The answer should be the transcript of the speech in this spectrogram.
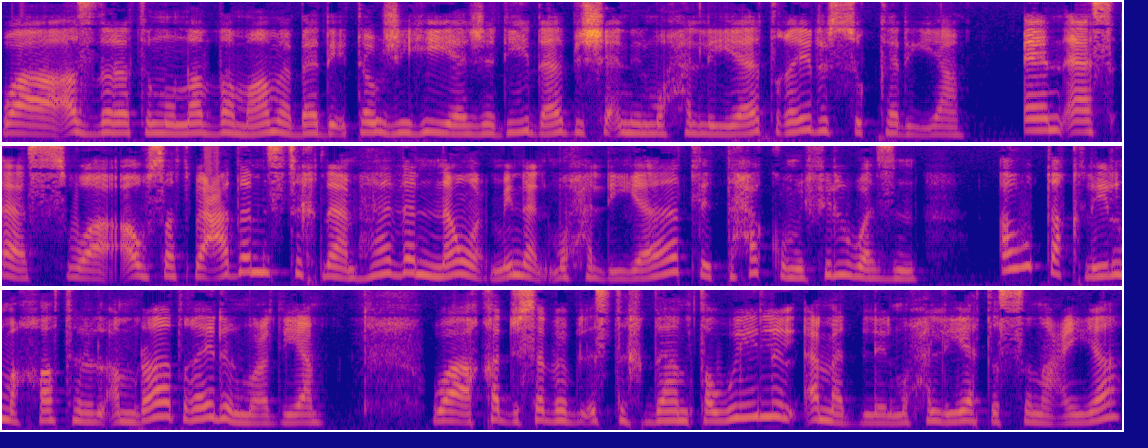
وأصدرت المنظمة مبادئ توجيهية جديدة بشأن المحليات غير السكرية NSS وأوصت بعدم استخدام هذا النوع من المحليات للتحكم في الوزن أو تقليل مخاطر الأمراض غير المعدية. وقد يسبب الاستخدام طويل الأمد للمحليات الصناعية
